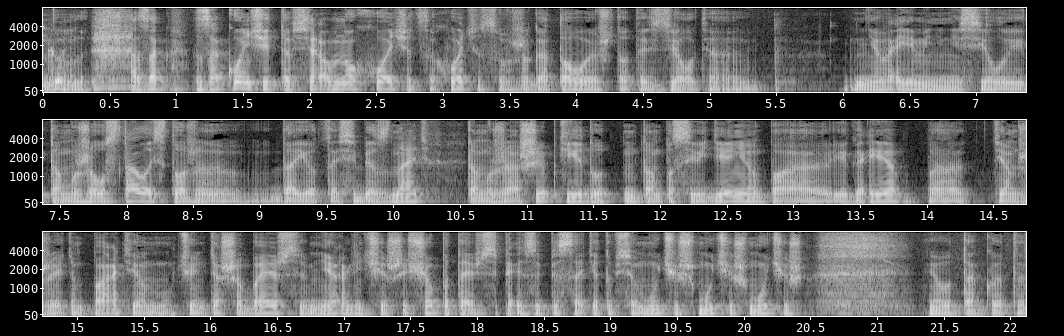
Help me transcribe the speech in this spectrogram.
Ну а закончить-то все равно хочется, хочется уже готовое что-то сделать, а ни времени, ни силы. И там уже усталость тоже дает о себе знать. Там уже ошибки идут, ну, там по сведению, по игре, по тем же этим партиям. Что-нибудь ошибаешься, нервничаешь, еще пытаешься перезаписать. Это все мучишь, мучишь, мучишь. И вот так это...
